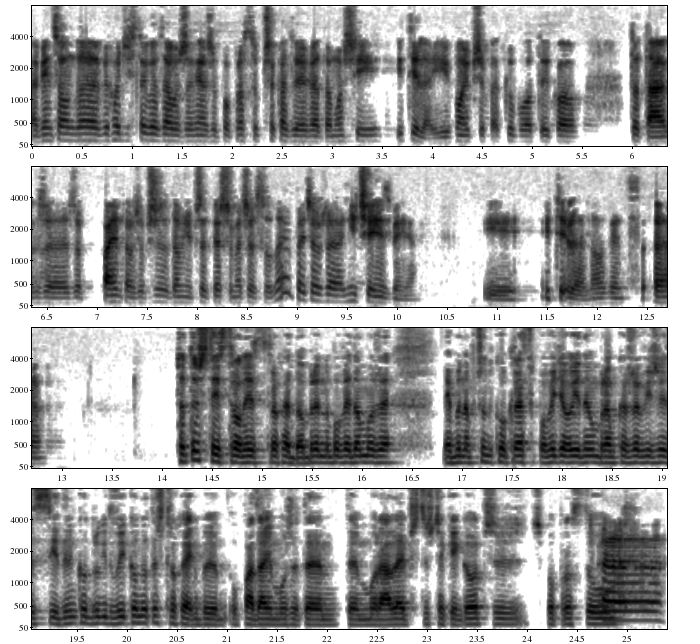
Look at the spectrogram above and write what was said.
A więc on e, wychodzi z tego założenia, że po prostu przekazuje wiadomości i tyle. I w moim przypadku było tylko to tak, że, że pamiętam, że przyszedł do mnie przed pierwszym meczem sezonu i powiedział, że nic się nie zmienia. I, i tyle, no więc. To też z tej strony jest trochę dobre, no bo wiadomo, że jakby na początku okresu powiedział jednemu bramkarzowi, że jest jedynką, drugi dwójką, to też trochę jakby upadają może te, te morale, czy coś takiego, czy, czy po prostu eee,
